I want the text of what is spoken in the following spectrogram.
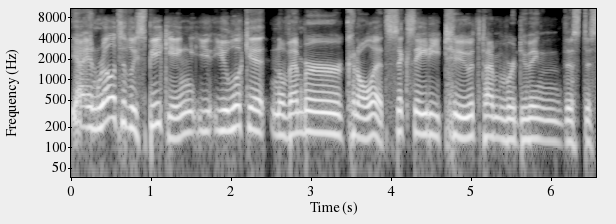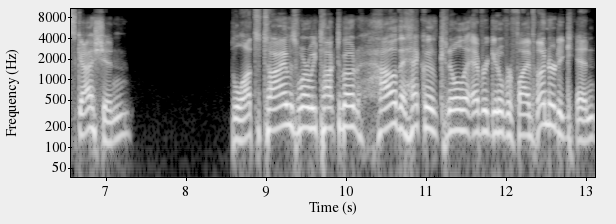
Yeah, and relatively speaking, you, you look at November canola at 682 at the time we were doing this discussion lots of times where we talked about how the heck would canola ever get over 500 again.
